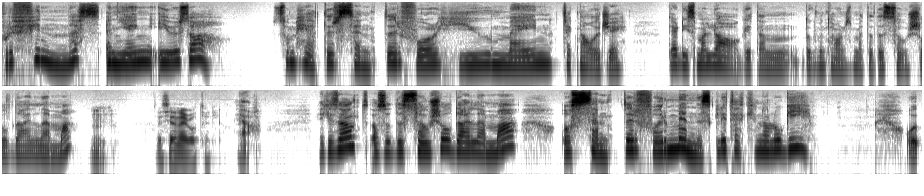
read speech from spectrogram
For det finnes en gjeng i USA som heter Center for Humane Technology. Det er de som har laget den dokumentaren som heter The Social Dilemma. Det kjenner jeg godt til. Ja. Ikke sant? Altså The Social Dilemma og Senter for menneskelig teknologi. Og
